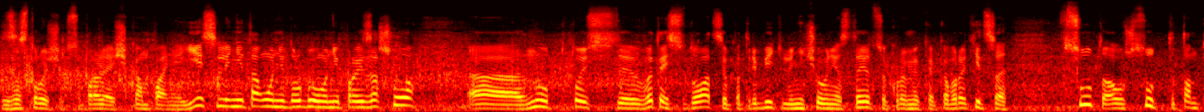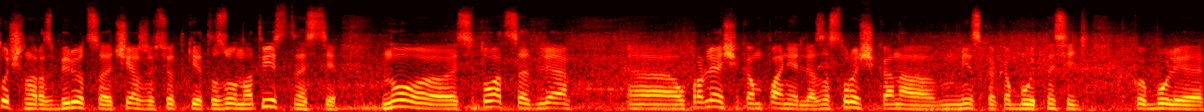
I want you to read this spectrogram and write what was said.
застройщик с управляющей компанией. Если ни того, ни другого не произошло, э, ну, то есть э, в этой ситуации потребителю ничего не остается, кроме как обратиться в суд, а уж суд-то там точно разберется, чья же все-таки это зона ответственности. Но э, ситуация для э, управляющей компании, для застройщика, она несколько будет носить такой более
